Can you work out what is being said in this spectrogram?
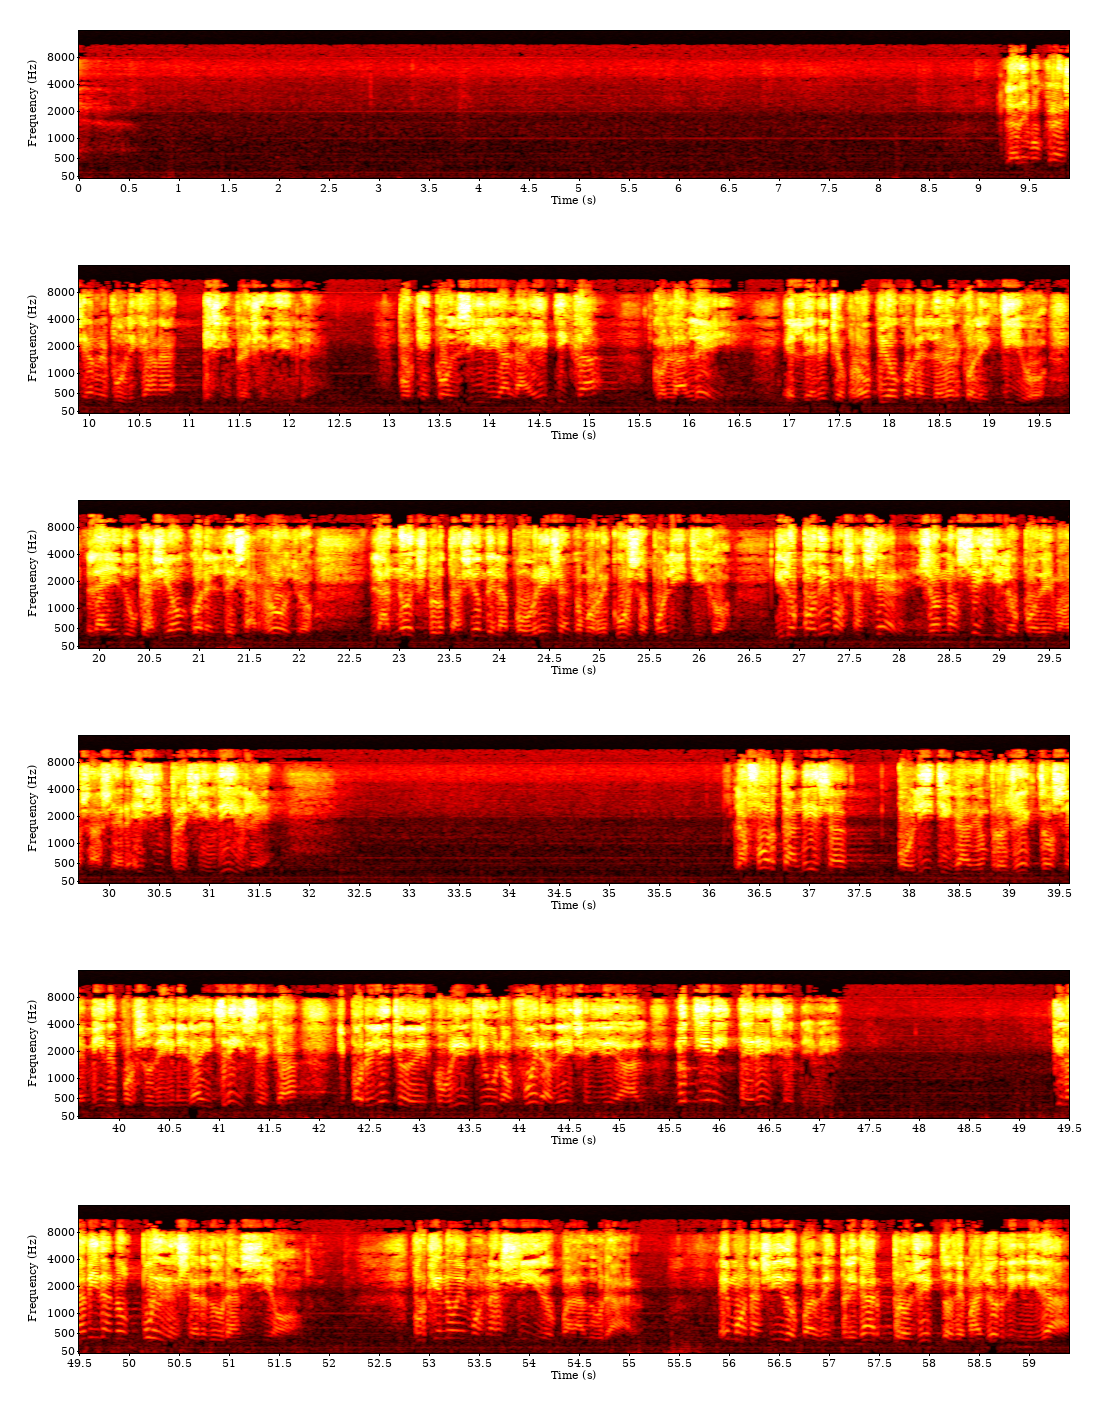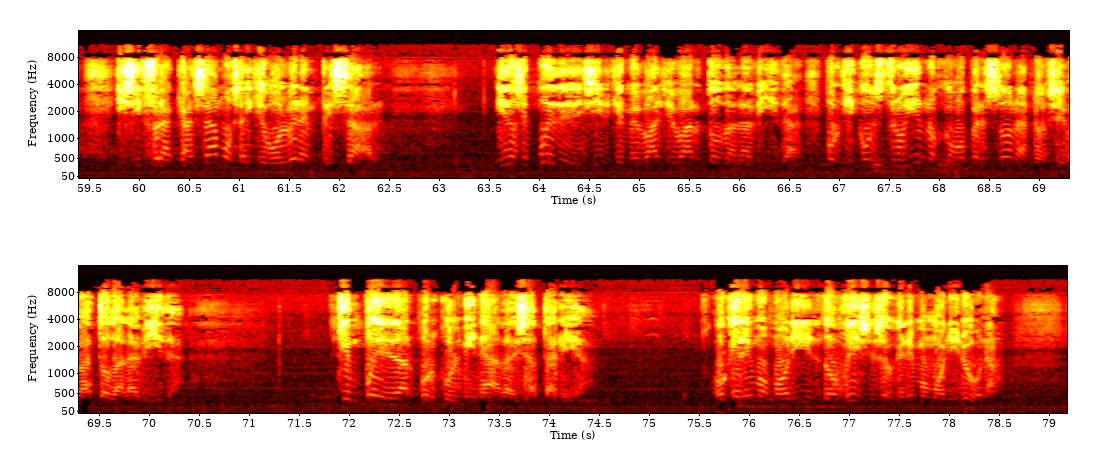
La democracia republicana es imprescindible, porque concilia la ética con la ley el derecho propio con el deber colectivo, la educación con el desarrollo, la no explotación de la pobreza como recurso político. Y lo podemos hacer, yo no sé si lo podemos hacer, es imprescindible. La fortaleza política de un proyecto se mide por su dignidad intrínseca y por el hecho de descubrir que uno fuera de ese ideal no tiene interés en vivir. Que la vida no puede ser duración, porque no hemos nacido para durar. Hemos nacido para desplegar proyectos de mayor dignidad y si fracasamos hay que volver a empezar y no se puede decir que me va a llevar toda la vida, porque construirnos como personas nos lleva toda la vida. ¿Quién puede dar por culminada esa tarea? O queremos morir dos veces o queremos morir una.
